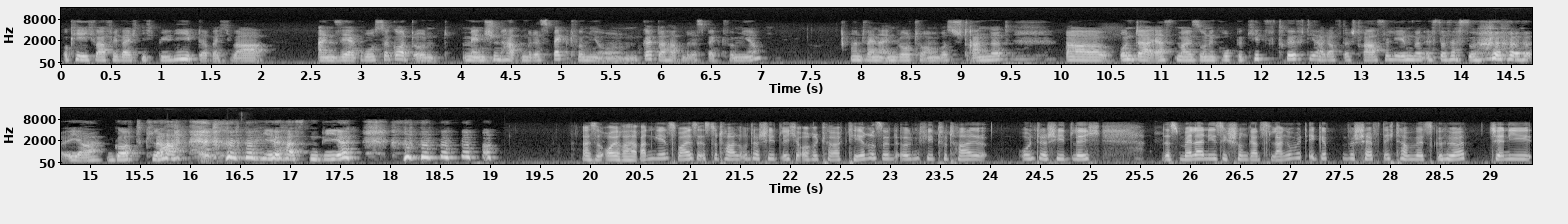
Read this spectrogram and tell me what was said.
okay, ich war vielleicht nicht beliebt, aber ich war ein sehr großer Gott und Menschen hatten Respekt vor mir und Götter hatten Respekt vor mir. Und wenn er in Road strandet äh, und da erstmal so eine Gruppe Kids trifft, die halt auf der Straße leben, dann ist das so, ja, Gott, klar, hier hast ein Bier. also eure Herangehensweise ist total unterschiedlich, eure Charaktere sind irgendwie total unterschiedlich. Dass Melanie sich schon ganz lange mit Ägypten beschäftigt, haben wir jetzt gehört. Jenny,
